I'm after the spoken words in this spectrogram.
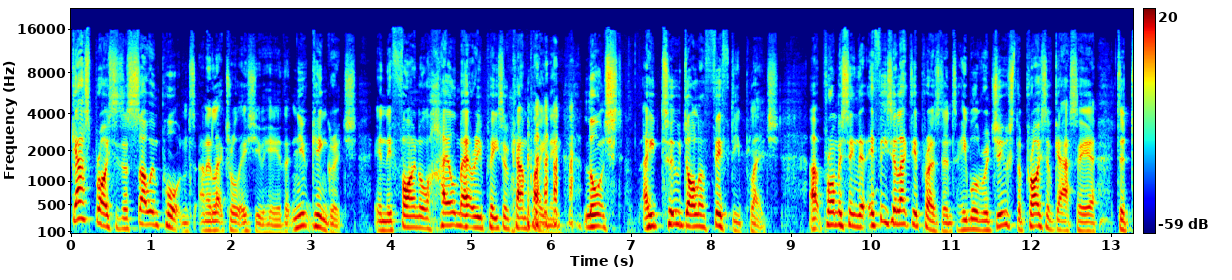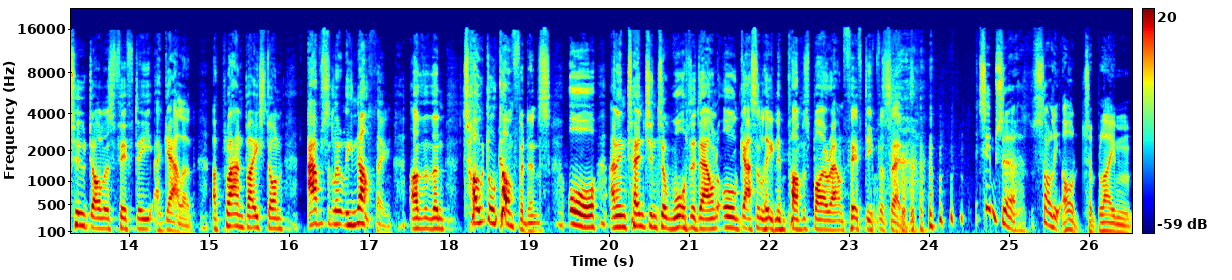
Gas prices are so important an electoral issue here that Newt Gingrich, in the final Hail Mary piece of campaigning, launched a $2.50 pledge. Uh, promising that if he's elected president, he will reduce the price of gas here to $2.50 a gallon. A plan based on absolutely nothing other than total confidence or an intention to water down all gasoline in pumps by around 50%. It seems uh, slightly odd to blame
